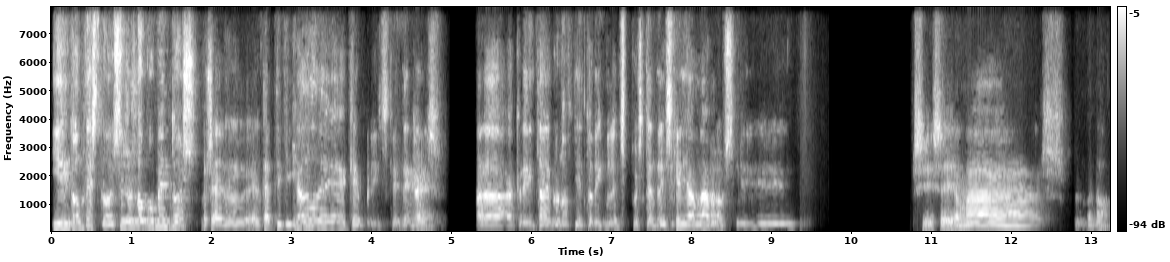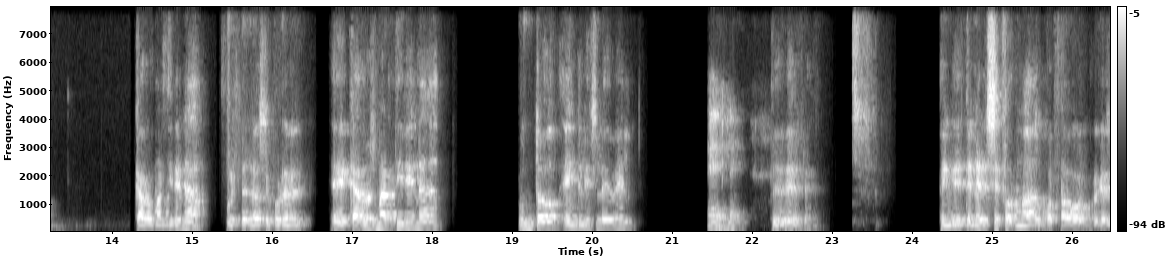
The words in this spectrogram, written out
Y entonces todos esos documentos, o sea, el, el certificado de Cambridge que tengáis para acreditar el conocimiento de inglés, pues tendréis que llamarlos y si se llama, bueno, Carlos Martirena, pues tendrás que poner eh, Carlos Martirena punto English Level L. PDF. Ten- Tener ese formato, por favor, porque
